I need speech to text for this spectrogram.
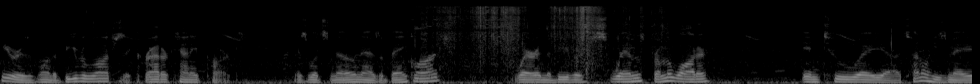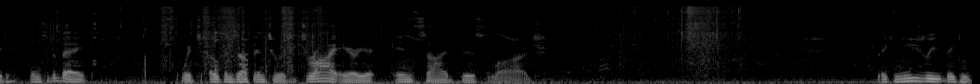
Here is one of the beaver lodges at Crowder County Park. It is what's known as a bank lodge, wherein the beaver swims from the water into a uh, tunnel he's made into the bank, which opens up into a dry area inside this lodge. They can usually they can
